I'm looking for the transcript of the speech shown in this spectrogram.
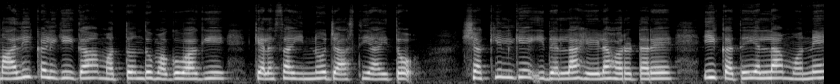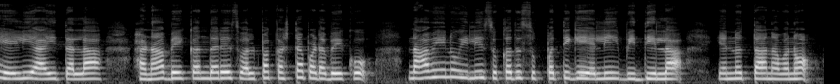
ಮಾಲೀಕಳಿಗೀಗ ಮತ್ತೊಂದು ಮಗುವಾಗಿ ಕೆಲಸ ಇನ್ನೂ ಜಾಸ್ತಿ ಆಯಿತು? ಶಕೀಲ್ಗೆ ಇದೆಲ್ಲ ಹೇಳ ಹೊರಟರೆ, ಈ ಕಥೆಯೆಲ್ಲ ಮೊನ್ನೆ ಹೇಳಿ ಆಯಿತಲ್ಲ? ಹಣ ಬೇಕಂದರೆ ಸ್ವಲ್ಪ ಕಷ್ಟಪಡಬೇಕು. ನಾವೇನು ಇಲ್ಲಿ ಸುಖದ ಸುಪ್ಪತ್ತಿಗೆಯಲ್ಲಿ ಬಿದ್ದಿಲ್ಲ ಎನ್ನುತ್ತಾನವನೋ?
